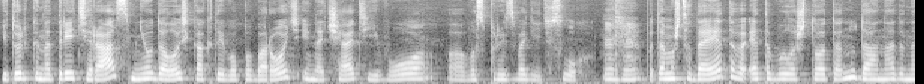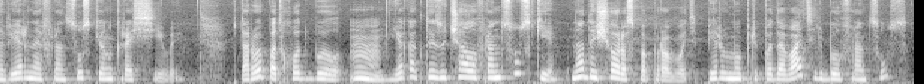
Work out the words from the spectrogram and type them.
И только на третий раз мне удалось как-то его побороть и начать его э, воспроизводить вслух. Угу. Потому что до этого это было что-то, ну да, надо, наверное, французский он красивый. Второй подход был, М, я как-то изучала французский, надо еще раз попробовать. Первый мой преподаватель был француз, а,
